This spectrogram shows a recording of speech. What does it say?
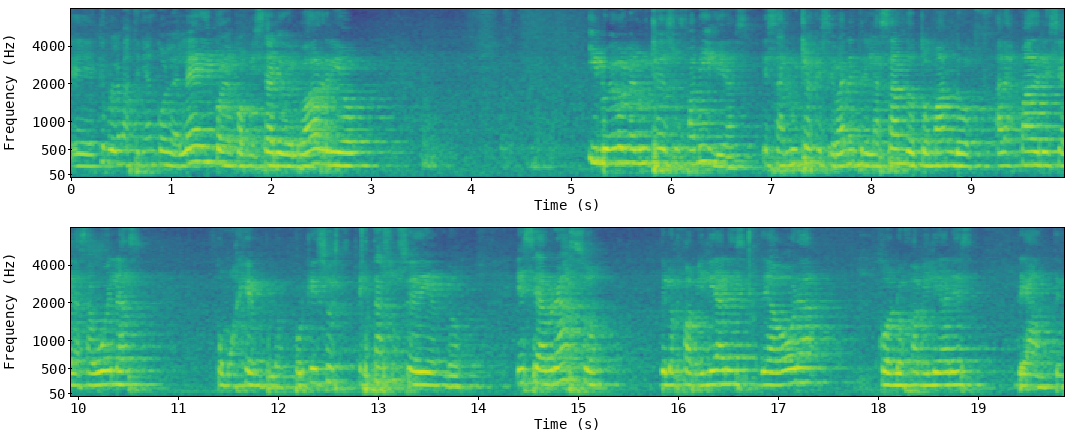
eh, qué problemas tenían con la ley, con el comisario del barrio. Y luego la lucha de sus familias, esas luchas que se van entrelazando, tomando a las madres y a las abuelas como ejemplo, porque eso es- está sucediendo. Ese abrazo de los familiares de ahora con los familiares de antes.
